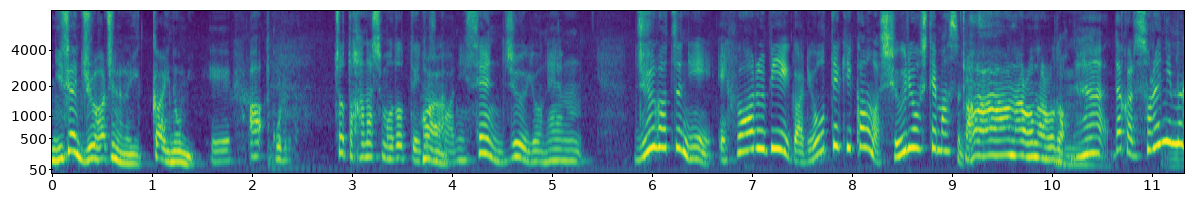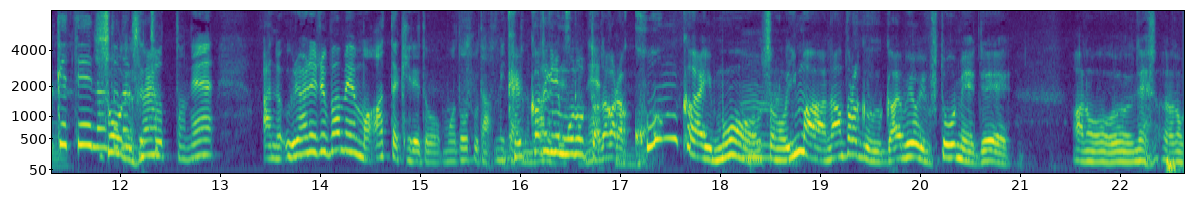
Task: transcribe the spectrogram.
2018年の1回のみ。えーあこれちょっと話戻っていいですか、はい。2014年10月に FRB が量的緩和終了してますね。ああ、なるほど、なるほど。ね、だからそれに向けてなんとなくちょっとねあの売られる場面もあったけれど戻ったみたいな結果的に戻った、だから今回も、その今、なんとなく外部要因不透明で、あのね、あの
